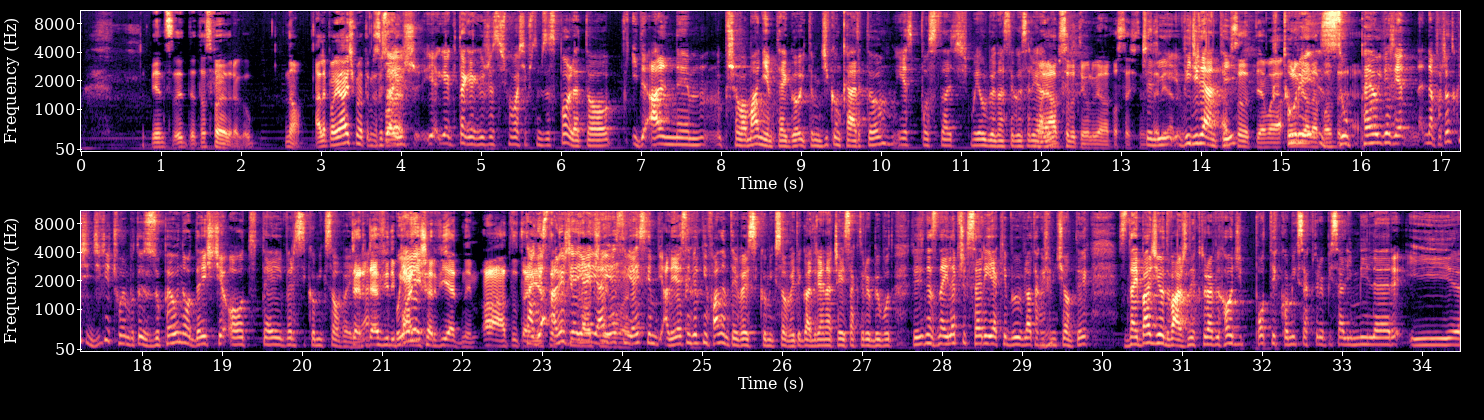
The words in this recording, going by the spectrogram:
Więc y, to swoją drogą. No, ale pojawialiśmy o tym zespole. Już, jak, tak jak już jesteśmy właśnie przy tym zespole, to idealnym przełamaniem tego i tą dziką kartą jest postać moja ulubiona z tego serialu. Moja absolutnie ulubiona postać w tym czyli serialu. Vigilante. Absolutnie, moja który ulubiona postać. zupełnie, wiesz, ja na początku się dziwnie czułem, bo to jest zupełne odejście od tej wersji komiksowej. Daredevil i Bo ja- Punisher w jednym. A, tutaj tak, jestem ale ja, ja, ja, jestem, ja jestem, ale ja jestem wielkim fanem tej wersji komiksowej, tego Adriana Chase'a, który był, bo to jest jedna z najlepszych serii, jakie były w latach 80., z najbardziej odważnych, która wychodzi po tych komiksach, które pisali Miller i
